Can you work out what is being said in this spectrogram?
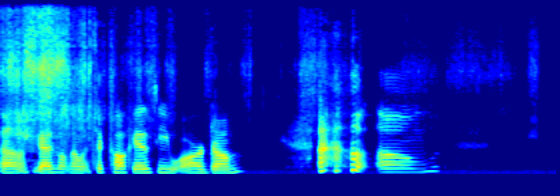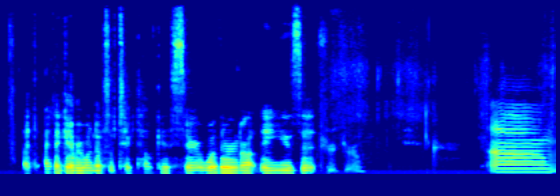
Uh, if you guys don't know what TikTok is, you are dumb. um, I, I think everyone knows what TikTok is, Sarah, whether or not they use it. true, true. Um,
